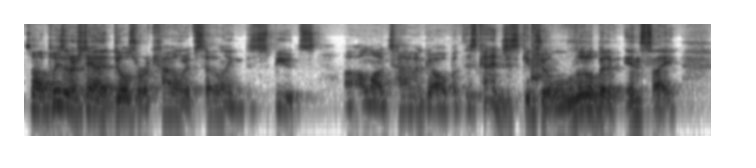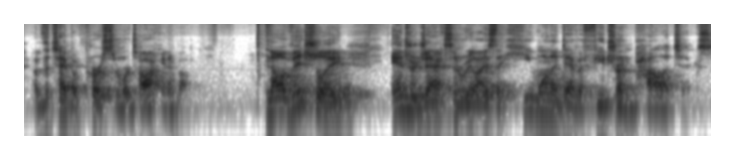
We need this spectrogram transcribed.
So please understand that duels were a common way of settling disputes uh, a long time ago, but this kind of just gives you a little bit of insight of the type of person we're talking about. Now, eventually, Andrew Jackson realized that he wanted to have a future in politics.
